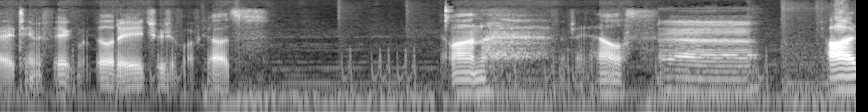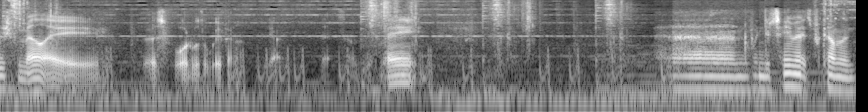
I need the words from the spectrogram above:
Uh. Okay, team effect, mobility, choose your five cards. That one. 15 health. uh, Charge, melee, burst forward with a weapon. Yeah, that sounds good to me. And when your teammates become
